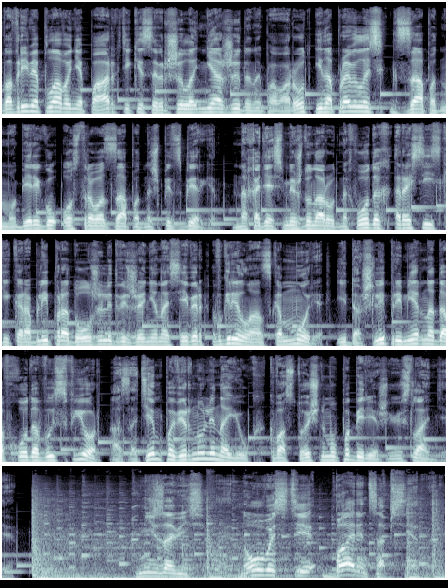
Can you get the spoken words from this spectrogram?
во время плавания по Арктике совершила неожиданный поворот и направилась к западному берегу острова Западный Шпицберген. Находясь в международных водах, российские корабли продолжили движение на север в Гренландском море и дошли примерно до входа в Исфьорд, а затем повернули на юг, к восточному побережью Исландии. Независимые новости. Барин обседный.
